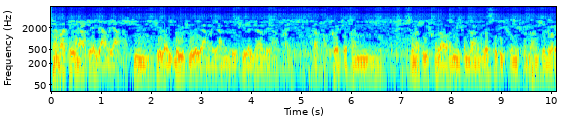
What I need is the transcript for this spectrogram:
แล้วก็ที่นาทีละอย่างละอย่างครับ อืมทีละดูทีละอย่างละอย่างดูทีละอย่างละอย่างไป ครับเพื่อจะทำสมาธิของเราให้มีกำลังและสติก็มีกำลังไปด้วย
